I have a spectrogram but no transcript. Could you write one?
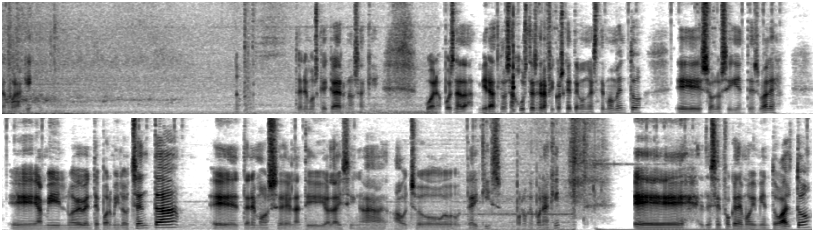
¿Será por aquí? No. Tenemos que caernos aquí. Bueno, pues nada, mirad, los ajustes gráficos que tengo en este momento eh, son los siguientes, ¿vale? Eh, a 1920 x 1080 eh, tenemos el anti-aliasing a, a 8 TX, por lo que pone aquí. Eh, el desenfoque de movimiento alto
